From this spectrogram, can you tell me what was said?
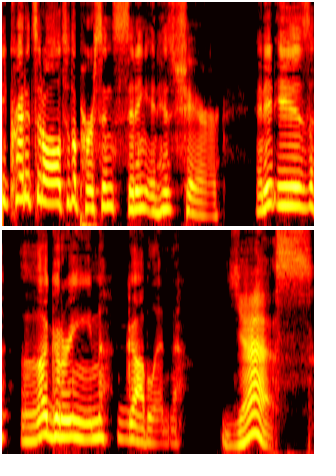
he credits it all to the person sitting in his chair, and it is the Green Goblin. yes.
